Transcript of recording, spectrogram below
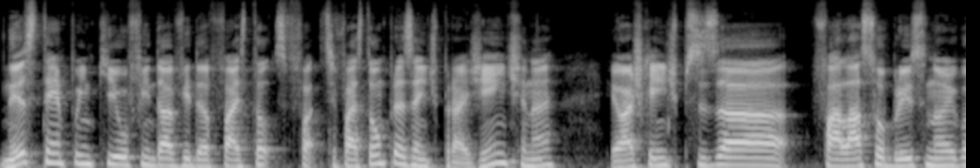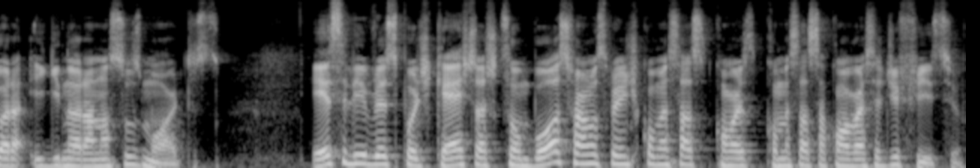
Nesse tempo em que o fim da vida faz se faz tão presente pra gente, né? Eu acho que a gente precisa falar sobre isso e não ignorar nossos mortos. Esse livro e esse podcast acho que são boas formas pra gente começar, começar essa conversa difícil.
